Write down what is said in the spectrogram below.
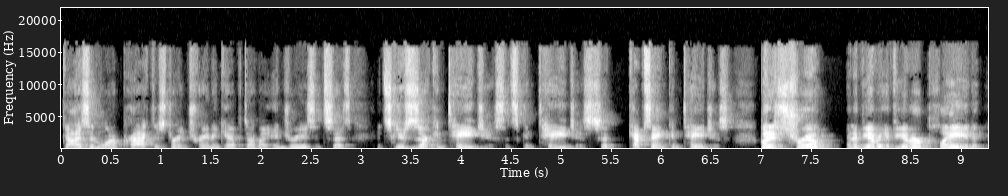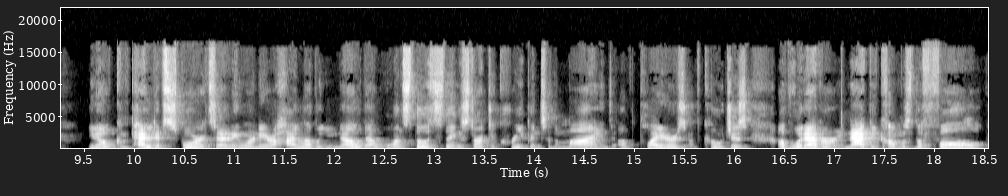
guys didn't want to practice during training camp. Talking about injuries, it says excuses are contagious. It's contagious. So kept saying contagious, but it's true. And if you ever if you ever played, you know, competitive sports at anywhere near a high level, you know that once those things start to creep into the mind of players, of coaches, of whatever, and that becomes the fall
